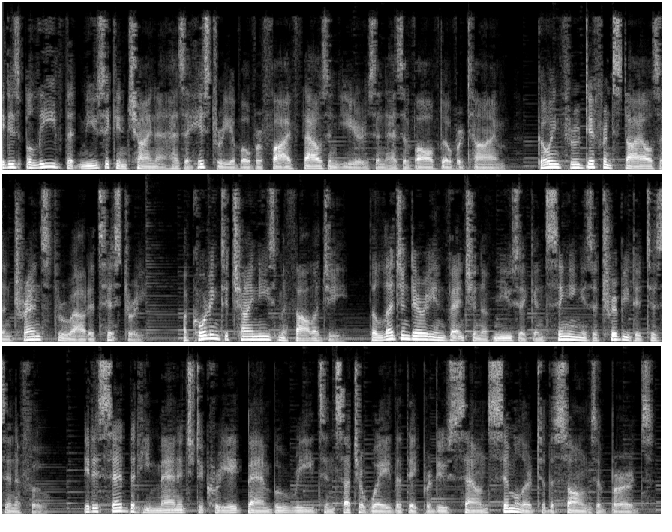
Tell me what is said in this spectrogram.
It is believed that music in China has a history of over 5,000 years and has evolved over time, going through different styles and trends throughout its history. According to Chinese mythology, the legendary invention of music and singing is attributed to Xenifu. It is said that he managed to create bamboo reeds in such a way that they produce sounds similar to the songs of birds.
